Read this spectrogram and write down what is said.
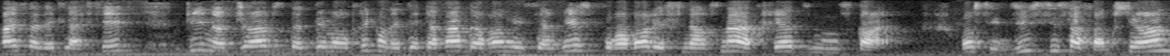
presse avec la FIC, puis notre job, c'était de démontrer qu'on était capable de rendre les services pour avoir le financement après du ministère on s'est dit, si ça fonctionne,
